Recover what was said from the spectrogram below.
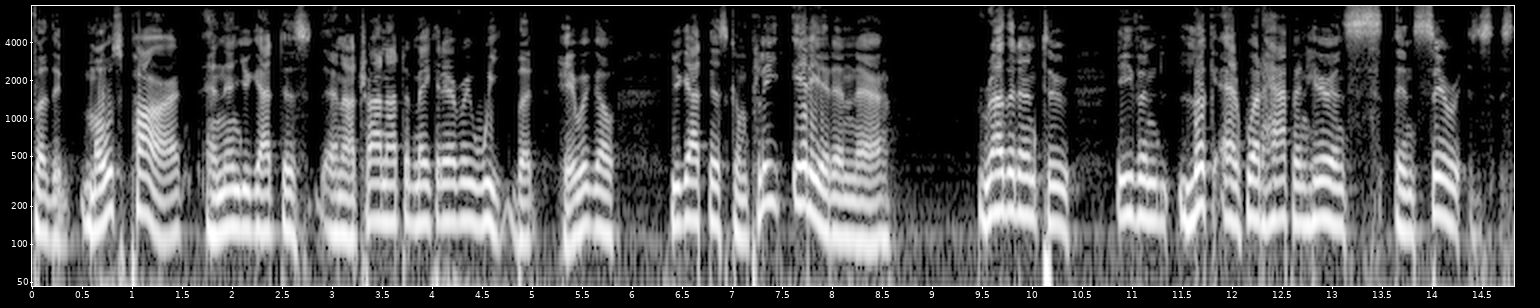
for the most part, and then you got this, and I try not to make it every week, but here we go. You got this complete idiot in there, rather than to even look at what happened here in in Syria, S- S-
